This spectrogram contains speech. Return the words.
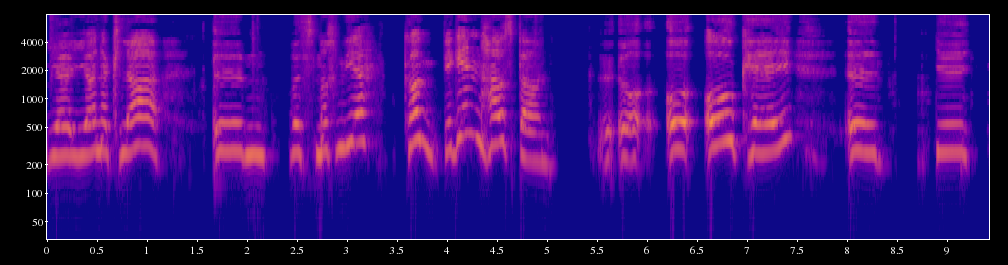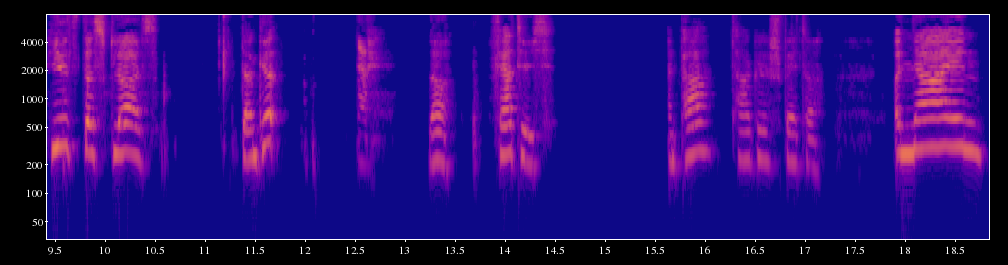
Ja, ja, na klar. Ähm, was machen wir? Komm, wir gehen ein Haus bauen. Äh, okay. Äh, hier ist das Glas. Danke. So, fertig. Ein paar Tage später. Oh nein,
